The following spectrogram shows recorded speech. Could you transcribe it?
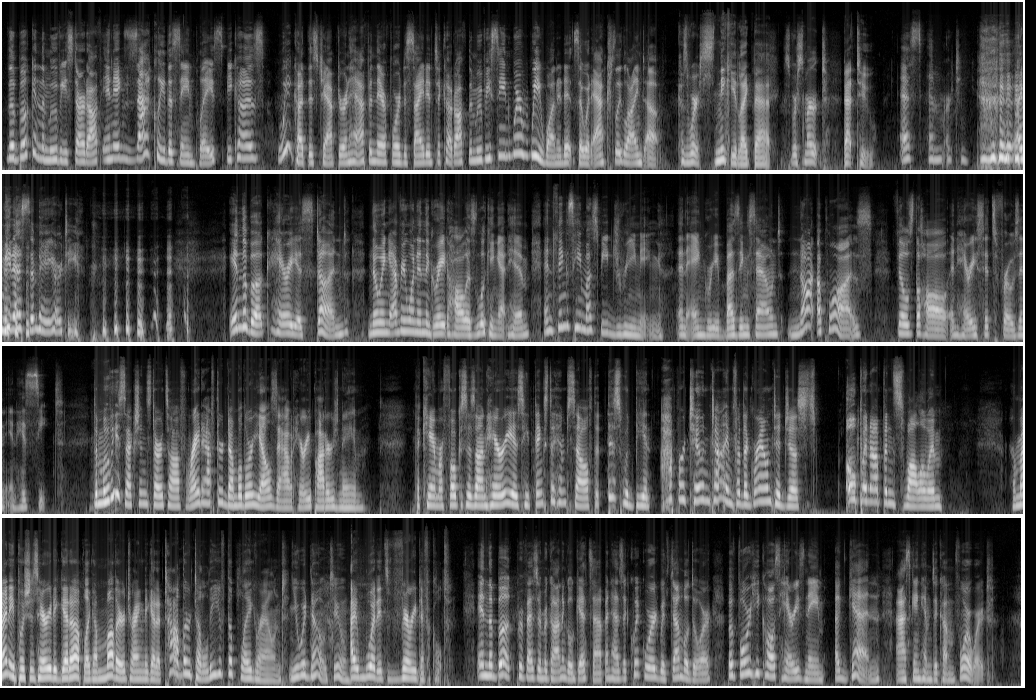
The book and the movie start off in exactly the same place because we cut this chapter in half and therefore decided to cut off the movie scene where we wanted it so it actually lined up. Because we're sneaky like that. Because we're smart. That too. S M R T. I mean S M A R T. In the book, Harry is stunned, knowing everyone in the Great Hall is looking at him and thinks he must be dreaming. An angry buzzing sound, not applause, fills the hall and Harry sits frozen in his seat. The movie section starts off right after Dumbledore yells out Harry Potter's name. The camera focuses on Harry as he thinks to himself that this would be an opportune time for the ground to just open up and swallow him. Hermione pushes Harry to get up like a mother trying to get a toddler to leave the playground. You would know, too. I would, it's very difficult. In the book, Professor McGonagall gets up and has a quick word with Dumbledore before he calls Harry's name again, asking him to come forward.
